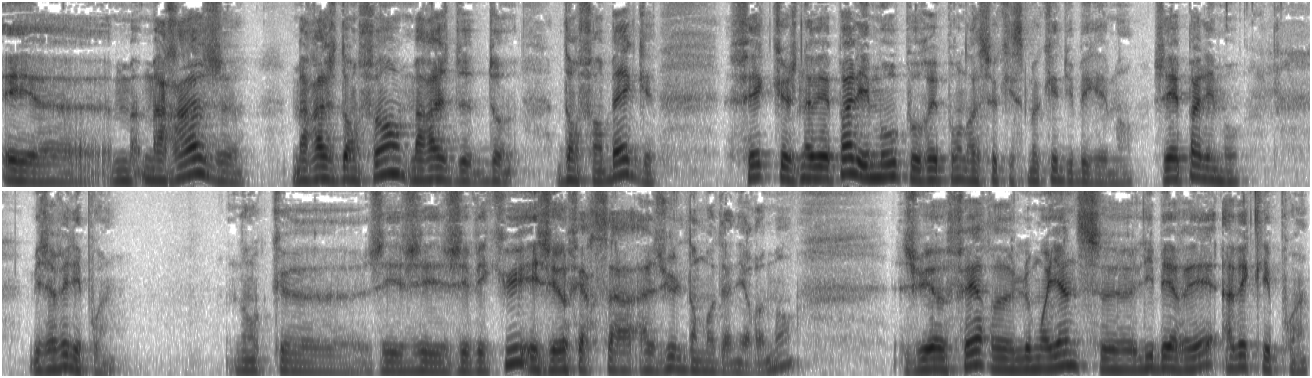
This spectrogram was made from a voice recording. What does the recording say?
Et euh, ma, rage, ma rage d'enfant, ma rage d'enfant de, bègue, fait que je n'avais pas les mots pour répondre à ceux qui se moquaient du bégaiement. J'avais pas les mots, mais j'avais les points. Donc euh, j'ai vécu et j'ai offert ça à Jules dans mon dernier roman. Je lui ai offert euh, le moyen de se libérer avec les points.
